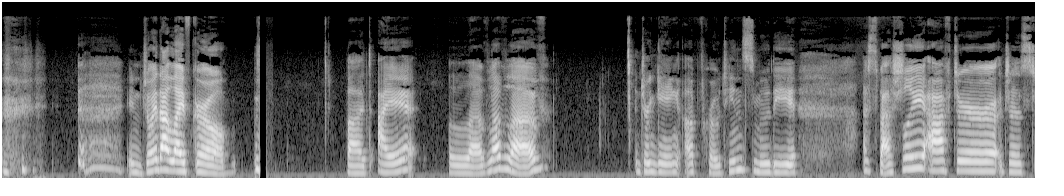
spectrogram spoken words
enjoy that life, girl. but I love, love, love drinking a protein smoothie especially after just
